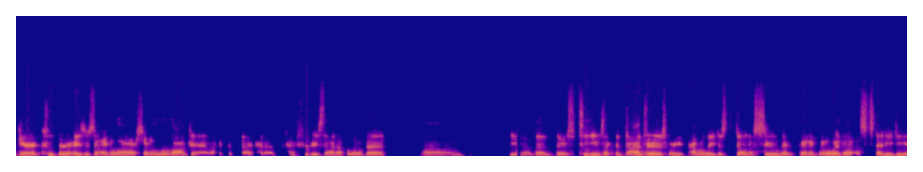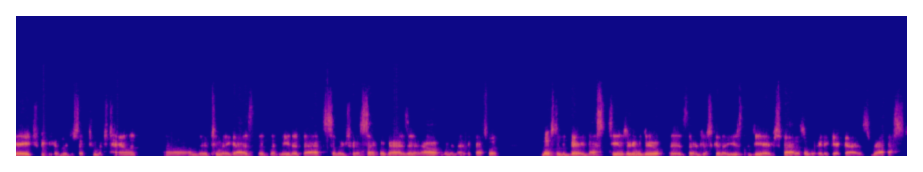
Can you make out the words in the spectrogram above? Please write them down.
Garrett Cooper, Jesus Aguilar sort of logjam. I think that that kind of kind of frees that up a little bit. Um, you know, the there's teams like the Dodgers where you probably just don't assume they're going to go with a, a, steady DH because they just have too much talent. Um, there are too many guys that, that need at bats, so they're just going to cycle guys in and out. I mean, I think that's what most of the very best teams are going to do is they're just going to use the DH spot as a way to get guys rest.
